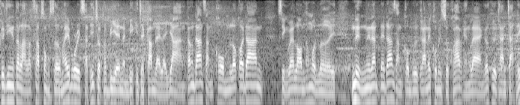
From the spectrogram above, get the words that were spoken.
คือจริงๆตลาดหลักทรัพย์ส่งเสริมให้บริษัทที่จดทะเบียนมีกิจกรรมหลาย ๆ อย่างทั้งด้านสังคมแล้วก็ด้านสิ่งแวดล้อมทั้งหมดเลยหนึ่งในด้านในด้านสังคมคือการให้คนมีสุขภาพแข็งแรง ก็คือการจัดให้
